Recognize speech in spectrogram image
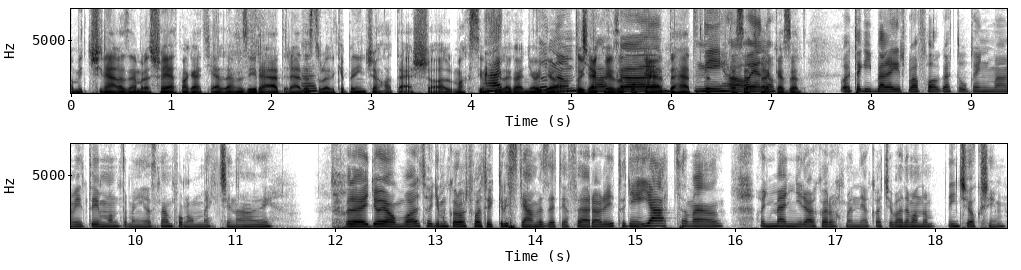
amit csinál az ember, az saját magát jellemzi rád, rád hát, az tulajdonképpen nincsen hatással. Maximum hát, tényleg annyi, hogy a, tudják, hogy ez a poker, de hát néha teszed fel kezed. Voltak így beleírva a forgatókönyvben, amit én mondtam, hogy ezt nem fogom megcsinálni. Vele egy olyan volt, hogy amikor ott volt, hogy Krisztián vezeti a ferrari hogy én játszom el, hogy mennyire akarok menni a kocsiba, de mondom, nincs jogsim.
